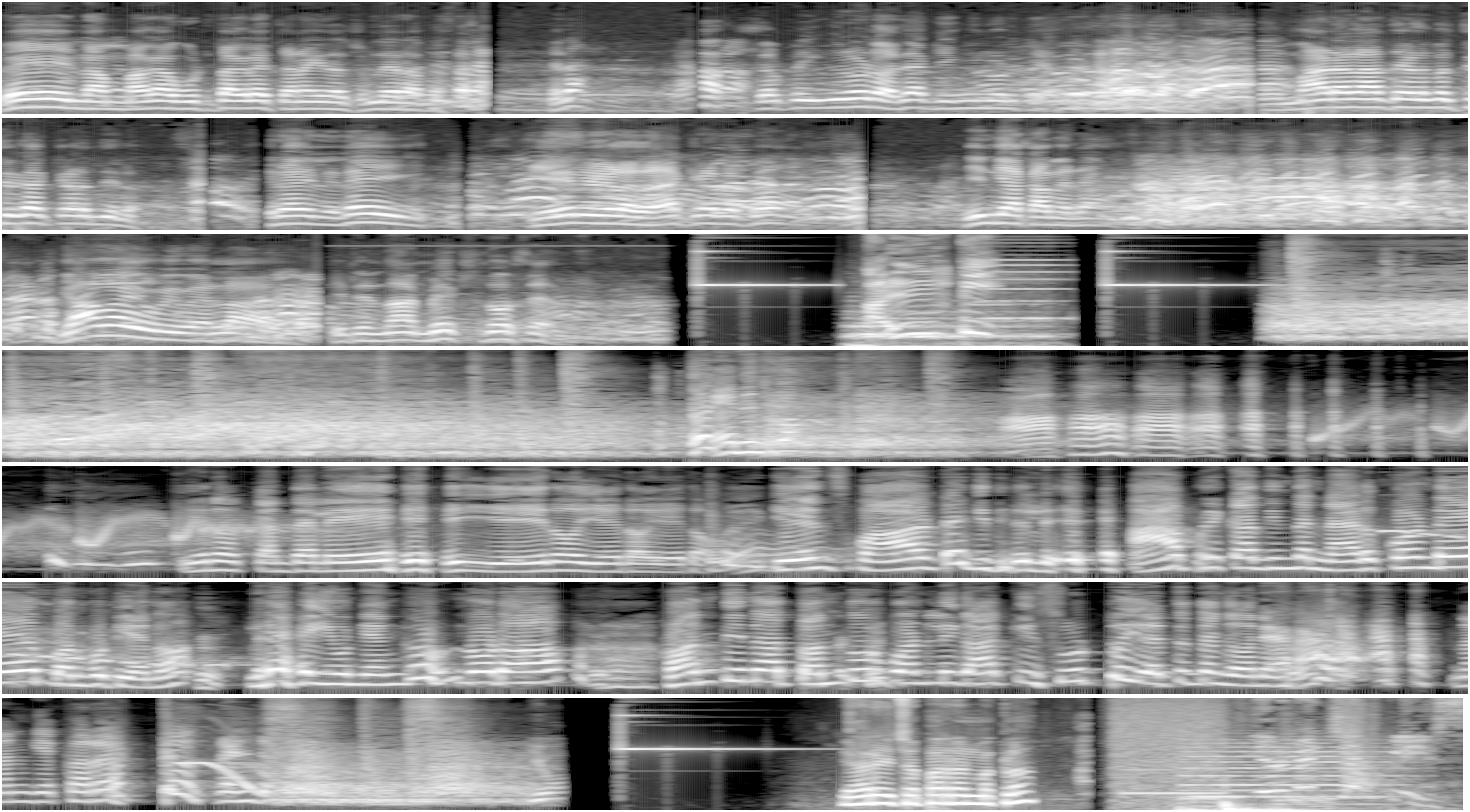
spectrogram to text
ಏ ನಮ್ಮ ಮಗ ಹುಟ್ಟಿದಾಗಲೇ ಚೆನ್ನಾಗಿದೆ ಸುಮ್ಮನೆ ಏನ? ಸ್ವಲ್ಪ ಹಿಂಗ್ ನೋಡು, ಅದ್ಯಾಕೆ ಹಿಂಗ್ ನೋಡ್ತೀಯ? ಮಾಡಲ್ಲ ಅಂತ ಹೇಳಿದ್ಮೇಲೆ ತಿರ್ಗಾ ಕೇಳದ್ ನೀನು. ಇರೇ ಇಲ್ಲ ಏನು ಹೇಳಲ್ಲ, ಯಾಕೆ ಕೇಳ್ಬೇಕು? ನಿನ್ಗೆ ಯಾಕೆ ಆಮೇಲೆ? ಯಾವ ಇವು ಇವೆಲ್ಲ? It is not makes no sense ಅಲ್ಟಿ. ಏನೋ ಕಂದಲೆ ಏನೋ ಏನೋ ಏನೋ. ಏನ್ ಸ್ಮಾರ್ಟ್ ಆಗಿದೆಯಲ್ಲಿ ಆಫ್ರಿಕಾದಿಂದ ನಡ್ಕೊಂಡೇ ಬಂದ್ಬಿಟ್ಟಿಯೇನೋ? ಲೇ ಇವನ್ ಹೆಂಗ ನೋಡೋ? ಹಂದಿನ ತಂದೂರ್ ಬಂಡ್ಲಿಗೆ ಹಾಕಿ ಸುಟ್ಟು ಎತ್ತದಂಗ ಅವನೇ. ನನ್ಗೆ ಕರೆಕ್ಟ್ ಫ್ರೆಂಡ್ ಯಾರೇ ಚಪ್ಪಾರ್ ನನ್ನ ಮಕ್ಕಳು ಪ್ಲೀಸ್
